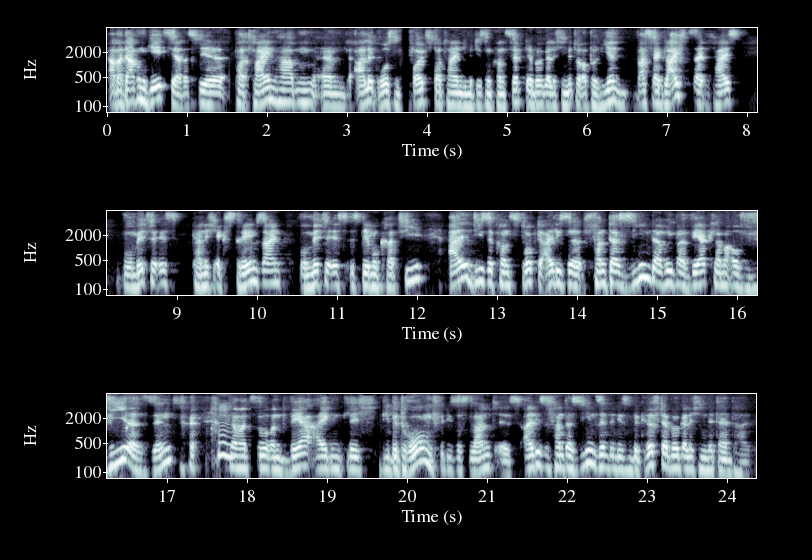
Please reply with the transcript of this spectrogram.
Aber darum geht's ja, dass wir Parteien haben, ähm, alle großen Volksparteien, die mit diesem Konzept der bürgerlichen Mitte operieren, was ja gleichzeitig heißt, wo Mitte ist, kann nicht extrem sein, wo Mitte ist, ist Demokratie. All diese Konstrukte, all diese Fantasien darüber, wer, Klammer auf, wir sind, hm. Klammer zu, und wer eigentlich die Bedrohung für dieses Land ist, all diese Fantasien sind in diesem Begriff der bürgerlichen Mitte enthalten.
